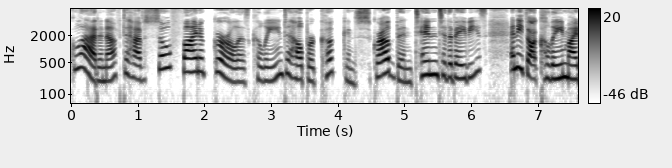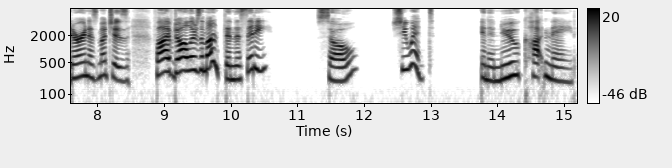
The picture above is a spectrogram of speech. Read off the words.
glad enough to have so fine a girl as Caline to help her cook and scrub and tend to the babies, and he thought Caline might earn as much as five dollars a month in the city. So she went in a new cottonade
